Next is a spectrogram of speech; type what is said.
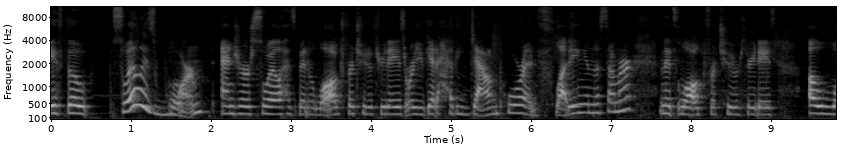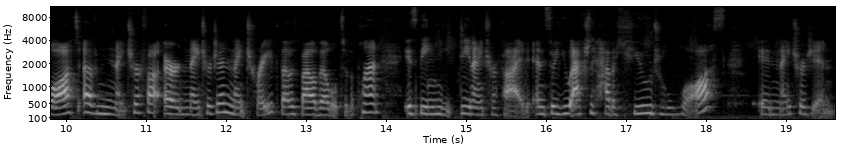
if the soil is warm and your soil has been logged for two to three days, or you get a heavy downpour and flooding in the summer and it's logged for two or three days, a lot of nitrifi- or nitrogen, nitrate that was bioavailable to the plant is being denitrified. And so you actually have a huge loss in nitrogen.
